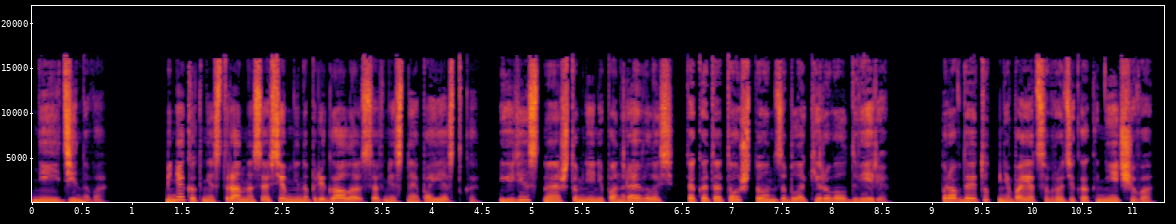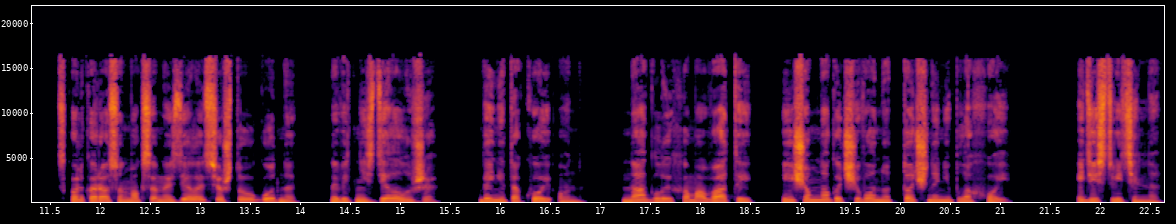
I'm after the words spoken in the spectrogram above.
Ни единого. Меня, как ни странно, совсем не напрягала совместная поездка. Единственное, что мне не понравилось, так это то, что он заблокировал двери, Правда, и тут мне бояться вроде как нечего. Сколько раз он мог со мной сделать все, что угодно, но ведь не сделал уже. Да и не такой он. Наглый, хамоватый и еще много чего, но точно неплохой. И действительно,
